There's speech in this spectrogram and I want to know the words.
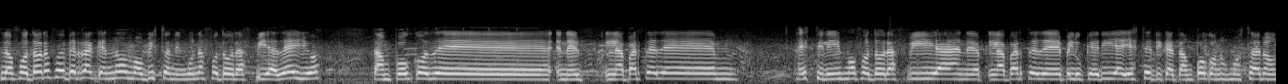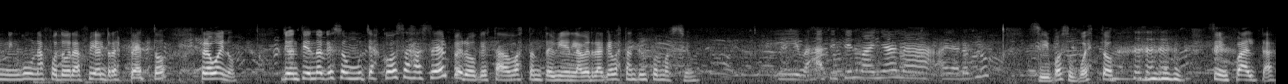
Los fotógrafos es verdad que no hemos visto ninguna fotografía de ellos, tampoco de en, el- en la parte de mm, estilismo, fotografía, en, en la parte de peluquería y estética tampoco nos mostraron ninguna fotografía al respecto, pero bueno, yo entiendo que son muchas cosas a hacer, pero que está bastante bien, la verdad que bastante información. ¿Y vas a asistir mañana al Aeroclub? Sí, por supuesto, sin falta.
